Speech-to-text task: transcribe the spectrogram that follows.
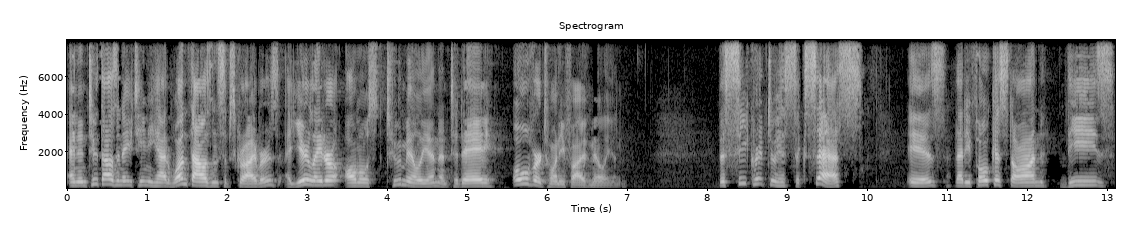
and in 2018, he had 1,000 subscribers. A year later, almost 2 million, and today, over 25 million. The secret to his success is that he focused on these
